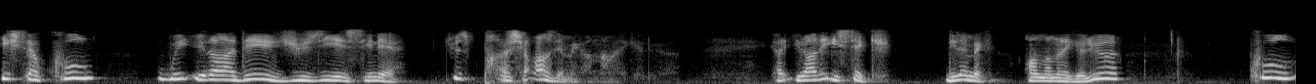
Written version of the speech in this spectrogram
İşte kul bu irade cüziyesini cüz parça az demek anlamına geliyor. Yani irade istek, dilemek anlamına geliyor. Kul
